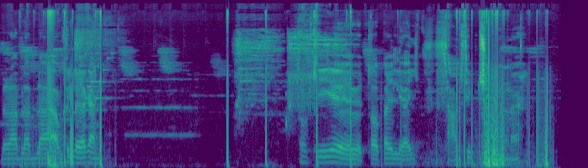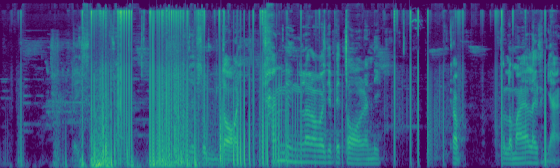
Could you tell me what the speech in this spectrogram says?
บลาบลาบลาเอาขึ้นเลยแล้วกัน โอเค ต่อไปเหลืออีกสามสิบช่องนะเหลืออีกสามช่องจะสุ่มต่ออีกครั้งหนึ่งแล้วเราก็จะไปต่อกันอีก ผลไม้อะไรสักอย่าง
